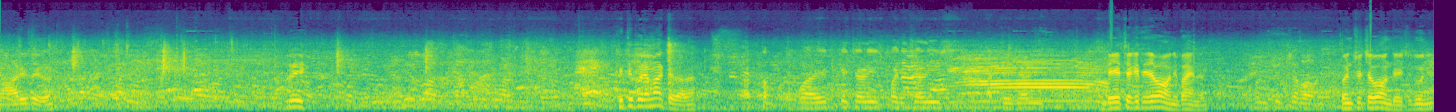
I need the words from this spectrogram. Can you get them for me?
मारीच आहे का? कितीपर्यंत मागते दादा? आता एक्केचाळीस पंचेचाळीस अठ्ठेचाळीस. द्यायचं कितीच्या भावाने? फायनल पंचवीसच्या भावाने. पंचवीसच्या भावाने द्यायचे दोन्ही.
